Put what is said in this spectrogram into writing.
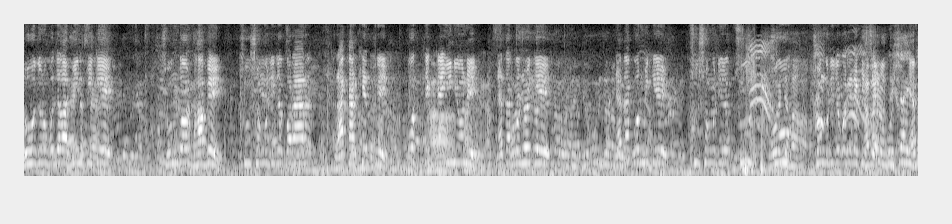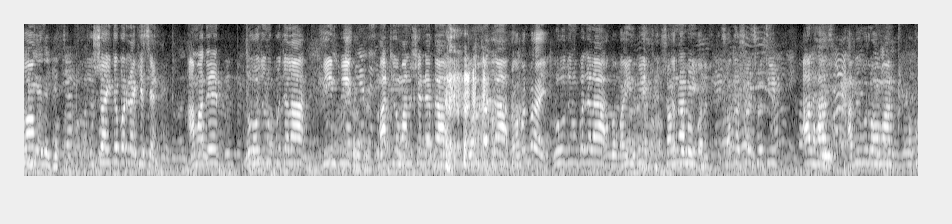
লোহজন উপজেলা বিএনপিকে সুন্দরভাবে সুসংগঠিত করার, রাখার ক্ষেত্রে প্রত্যেকটা ইউনিয়নে নেতাকর্মীকে নেতাকর্মীকে সুসংগঠিত সুসংগঠিত করে রেখেছেন এবং উৎসাহিত করে রেখেছেন। আমাদের লোহজন উপজেলা বিএনপির মাটিও মানুষের নেতা জননেতা উপজেলা বিএনপির সংগ্রামী সদস্য সচিব আলহাজ হাবিবুর রহমান অপু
